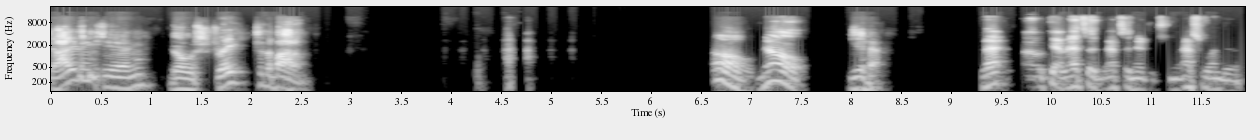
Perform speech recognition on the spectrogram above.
diving in goes straight to the bottom. Oh, no. Yeah. That okay, that's a that's an interesting. That's one to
